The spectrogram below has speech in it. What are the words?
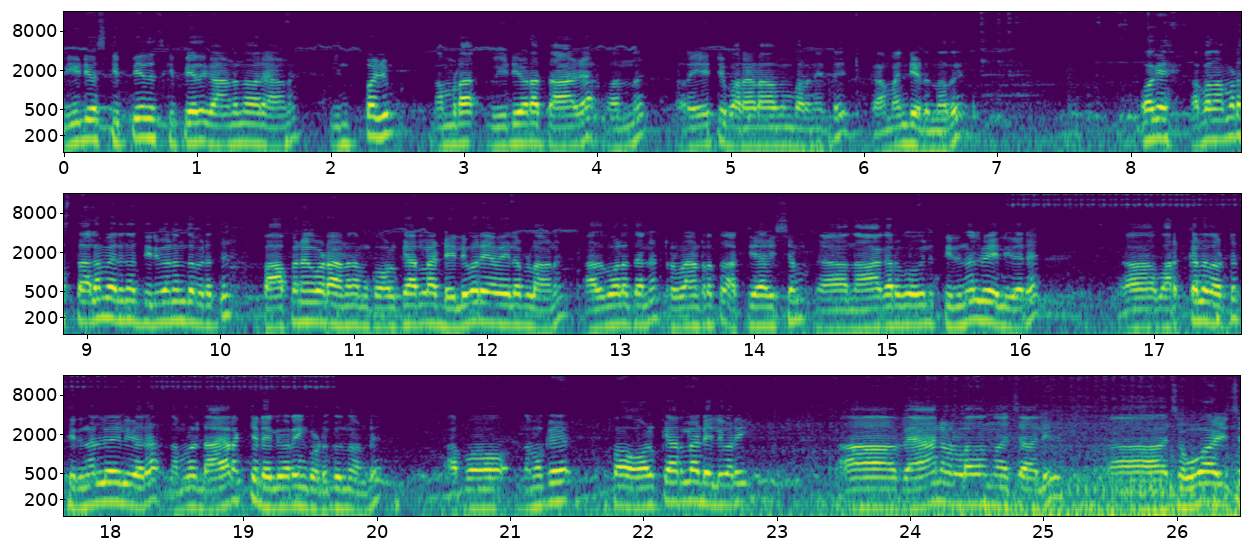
വീഡിയോ സ്കിപ്പ് ചെയ്ത് സ്കിപ്പ് ചെയ്ത് കാണുന്നവരാണ് ഇപ്പോഴും നമ്മുടെ വീഡിയോയുടെ താഴെ വന്ന് റേറ്റ് പറയണമെന്നും പറഞ്ഞിട്ട് കമന്റ് ഇടുന്നത്. ഓക്കെ അപ്പോൾ നമ്മുടെ സ്ഥലം വരുന്ന തിരുവനന്തപുരത്ത്. പാപ്പനകോടാണ് നമുക്ക് ഓൾ കേരള ഡെലിവറി അവൈലബിൾ ആണ്. അതുപോലെ തന്നെ ട്രിവാൻഡ്രത്ത് അത്യാവശ്യം നാഗർകോവിൽ തിരുനെൽവേലി വരെ വർക്കല തൊട്ട് തിരുനെൽവേലി വരെ നമ്മൾ ഡയറക്റ്റ് ഡെലിവറിയും കൊടുക്കുന്നുണ്ട്. അപ്പോൾ നമുക്ക് ഇപ്പോൾ ഓൾ കേരള ഡെലിവറി വാൻ ഉള്ളതെന്ന് വെച്ചാൽ ചൊവ്വാഴ്ച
